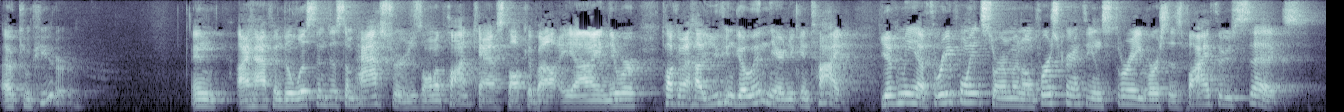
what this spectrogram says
a computer. And I happened to listen to some pastors on a podcast talk about AI, and they were talking about how you can go in there and you can type, give me a three point sermon on 1 Corinthians 3, verses 5 through 6,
